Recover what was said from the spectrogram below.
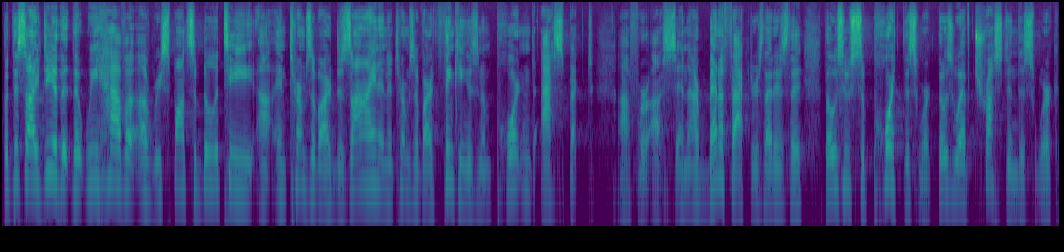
but this idea that, that we have a, a responsibility uh, in terms of our design and in terms of our thinking is an important aspect uh, for us. And our benefactors, that is, the, those who support this work, those who have trust in this work,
